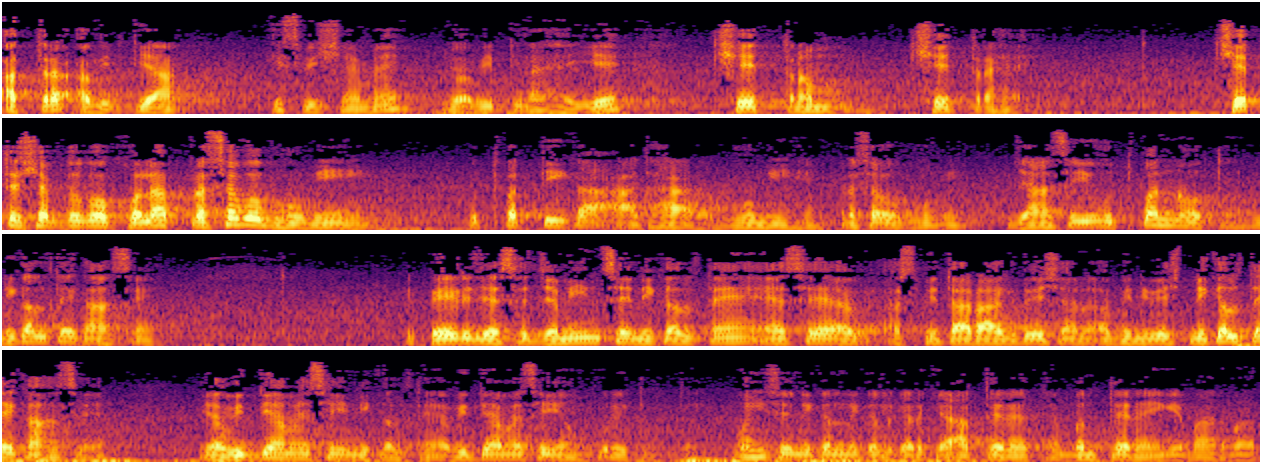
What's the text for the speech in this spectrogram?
अत्र अविद्या, इस विषय में जो अविद्या है, ये क्षेत्रम, क्षेत्र है। क्षेत्र शब्द को खोला, प्रसव भूमि, उत्पत्ति का आधार भूमि है, प्रसव भूमि। जहाँ से ये उत्पन्न होते हैं, निकलते कहाँ से? पेड़ जैसे ज़मीन से निकलते हैं, ऐसे अस्मिता रागद्वेश अभिनिवेश निकलते कहाँ से? ये अविद्या में से ही निकलते हैं, अविद्या में से ही अंकुरित होते हैं। वहीं से निकल निकल करके आते रहते हैं, बनते रहेंगे बार बार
